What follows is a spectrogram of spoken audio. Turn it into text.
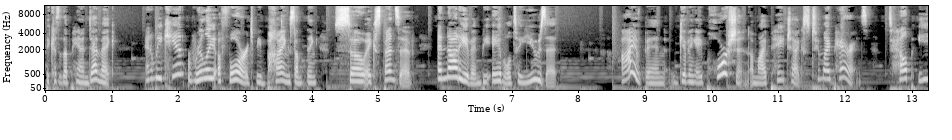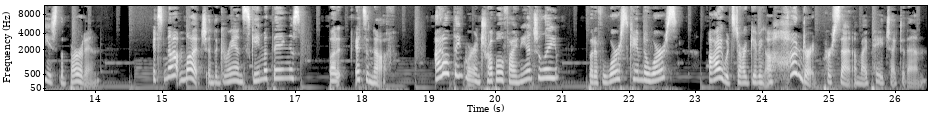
because of the pandemic, and we can't really afford to be buying something so expensive and not even be able to use it. I've been giving a portion of my paychecks to my parents to help ease the burden. It's not much in the grand scheme of things, but it's enough. I don't think we're in trouble financially, but if worse came to worse, I would start giving 100% of my paycheck to them.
